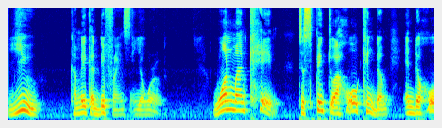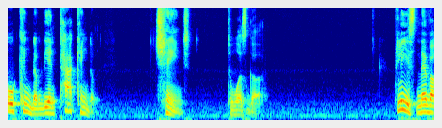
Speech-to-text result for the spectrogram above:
you can make a difference in your world. One man came to speak to a whole kingdom, and the whole kingdom, the entire kingdom, changed towards God. Please never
